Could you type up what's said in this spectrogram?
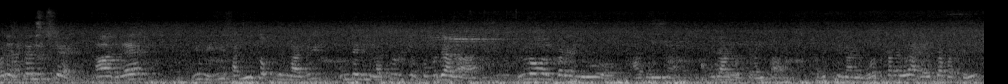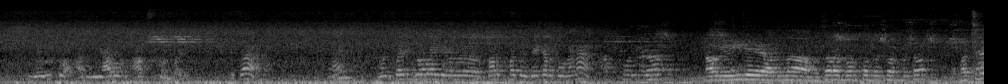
ಒಳ್ಳೆ ಸ್ಟೈಲ್ ಇರುತ್ತೆ. ಆದರೆ ನೀವು ಈ ಸಣ್ಣ ತಪ್ಪಿಂದಾಗಿ ಮುಂದೆ ನಿಮ್ಗೆ ವರ್ಷ ತುಂಬಿದಾಗ ಎಲ್ಲೋ ಒಂದು ಕಡೆ ನೀವು ಅದನ್ನ ಇದಾಗುತ್ತೆ ಅಂತ ಅದಕ್ಕೆ ನಾನು ಓದ್ಕಡೆಲ್ಲ ಹೇಳ್ತಾ ಬರ್ತೀನಿ. ದಯವಿಟ್ಟು ಅದನ್ನ ಯಾರು ಹಾಕ್ಸ್ಕೊಂಬಾರಿ ಆಯ್ತಾ? ಒಂದು ಸರಿ ಜೋರಾಗಿ ಪಾರ್ಕ್ ಮಾತೆ ಬೇಕಾದ್ರೆ ಹೋಗೋಣ? ನಾವು ಹೆಂಗೆ ಅದನ್ನ ಅನುಸಾರ ನೋಡ್ಕೋಬೇಕು ಅಂದ್ಬಿಟ್ಟು. ಮತ್ತೆ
